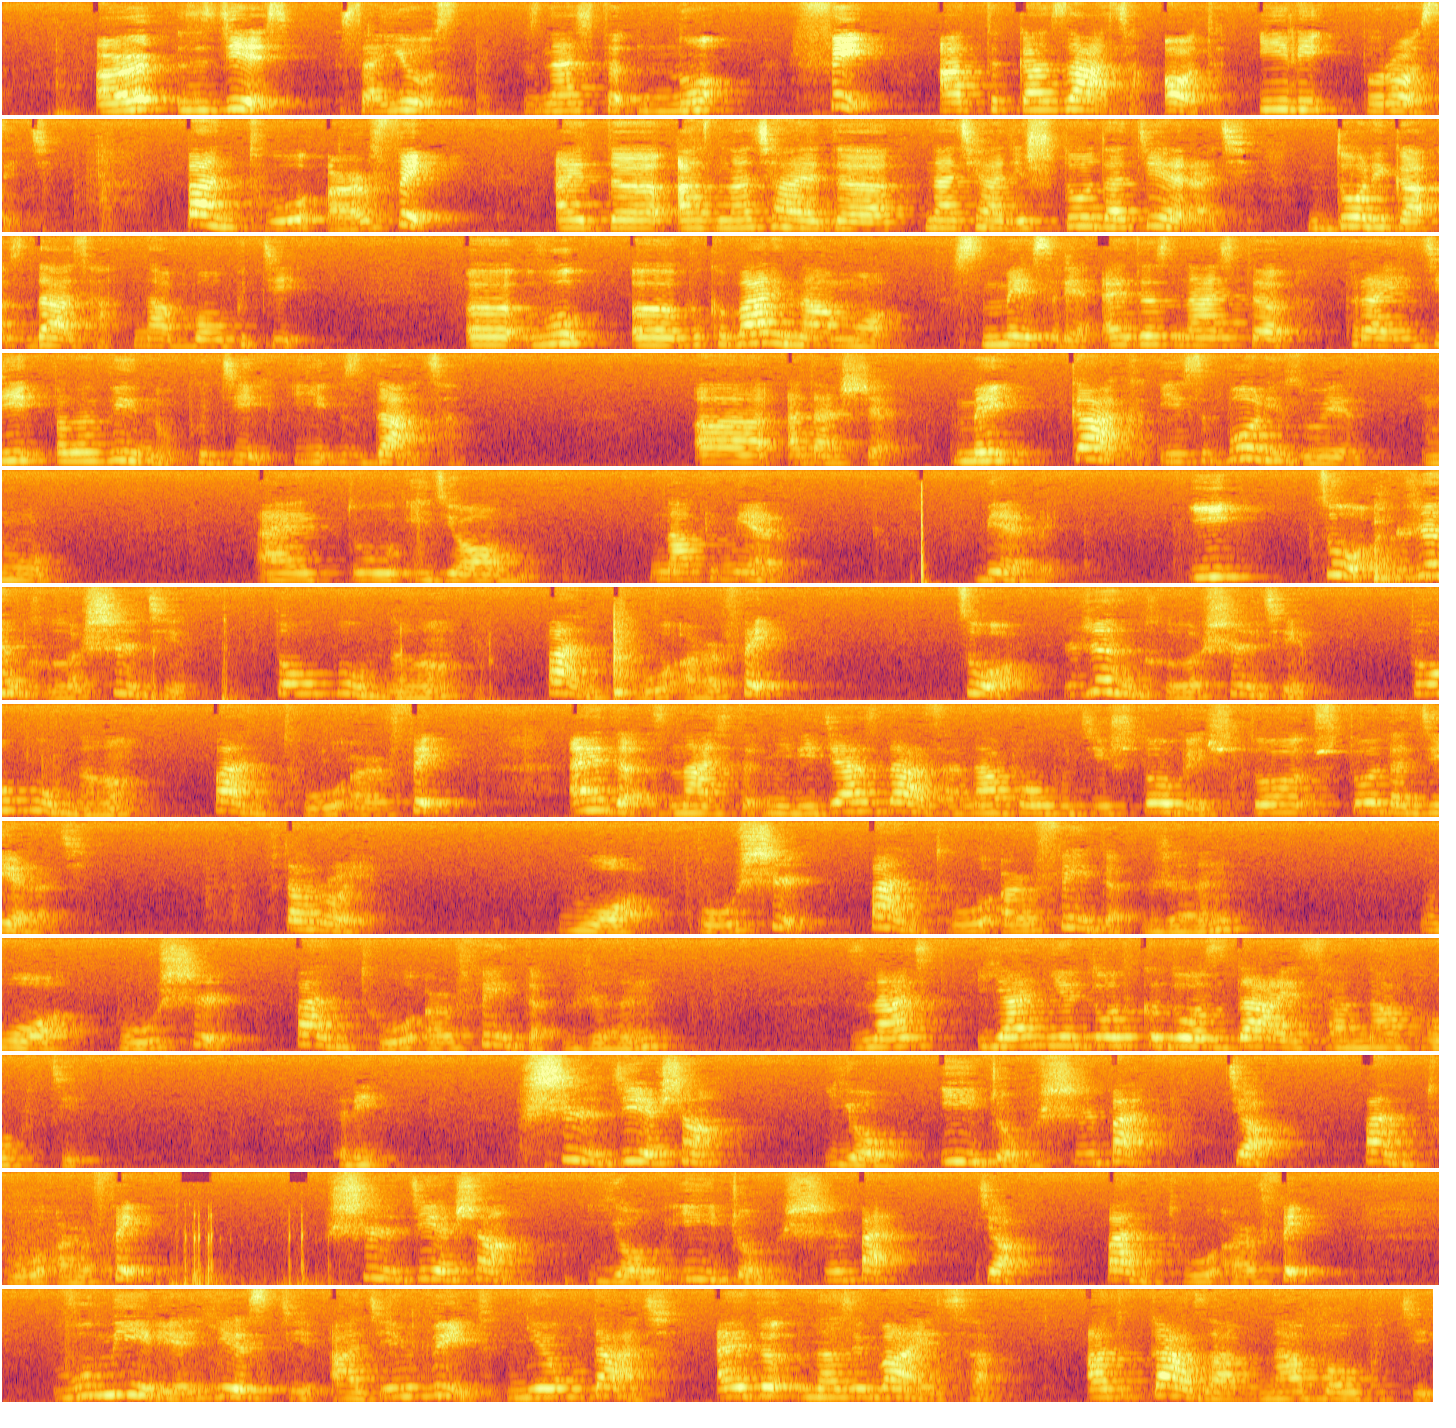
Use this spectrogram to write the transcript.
Р здесь союз, значит но, фей – отказаться от или бросить. Пан ту эр фей – это означает начать что-то делать, долго сдаться на полпути. Э, в э, буквальном смысле это значит пройти половину пути и сдаться. А, а дальше мы как используем эту идиому? Например, первый. И 做任何事情都不能半途而废。做任何事情都不能半途而废。Это значит нельзя сдаться на полпути, чтобы что, что-то делать. Второе. 我不是半途而废的人。我不是半途而废的人。Значит, я не тот, кто сдается на полпути. Три. 世界上有一种失败叫半途而废。世界上有一种失败叫半途而废。 В мире есть один вид неудач. Это называется отказом на полпути.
